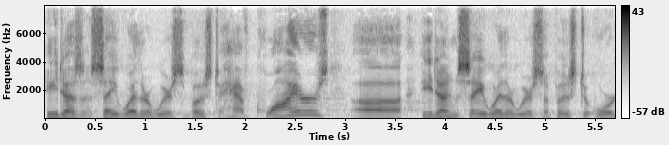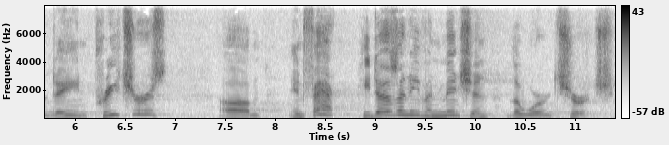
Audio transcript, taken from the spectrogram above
He doesn't say whether we're supposed to have choirs. Uh, he doesn't say whether we're supposed to ordain preachers. Um, in fact, he doesn't even mention the word church.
